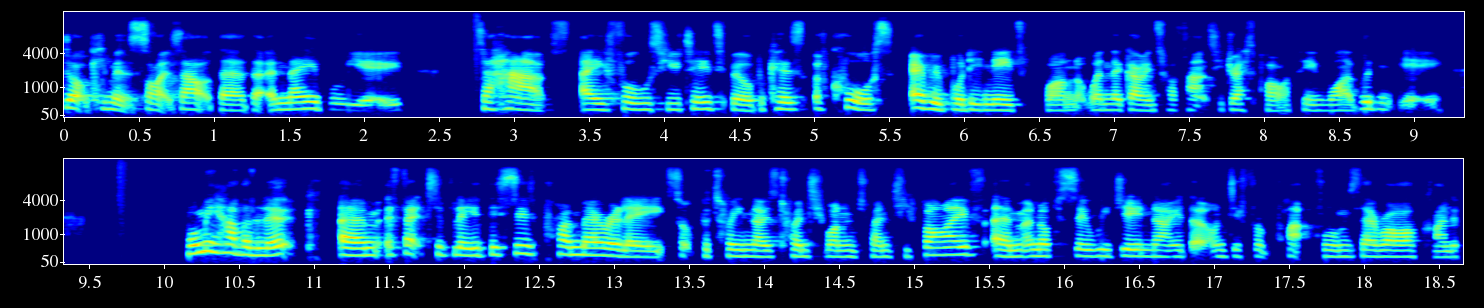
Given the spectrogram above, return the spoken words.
document sites out there that enable you to have a false utility bill because of course everybody needs one when they're going to a fancy dress party. Why wouldn't you? When we have a look um, effectively this is primarily sort of between those 21 and 25 um, and obviously we do know that on different platforms there are kind of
